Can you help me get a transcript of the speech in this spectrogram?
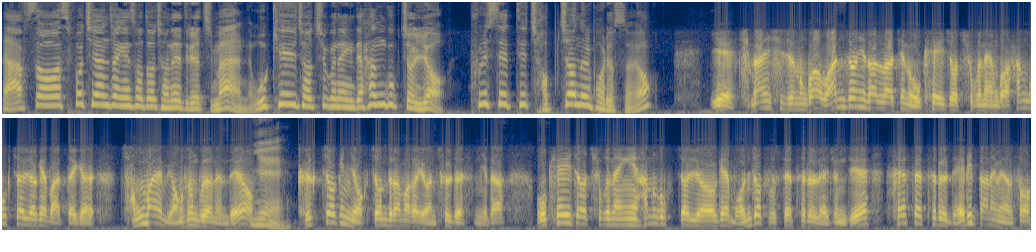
앞서 스포츠 현장에서도 전해드렸지만 OK저축은행 대 한국전력 풀세트 접전을 벌였어요. 예, 지난 시즌과 완전히 달라진 OK저축은행과 한국전력의 맞대결 정말 명승부였는데요. 예. 극적인 역전 드라마가 연출됐습니다. OK저축은행이 한국전력에 먼저 두 세트를 내준 뒤에 세 세트를 내리따내면서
